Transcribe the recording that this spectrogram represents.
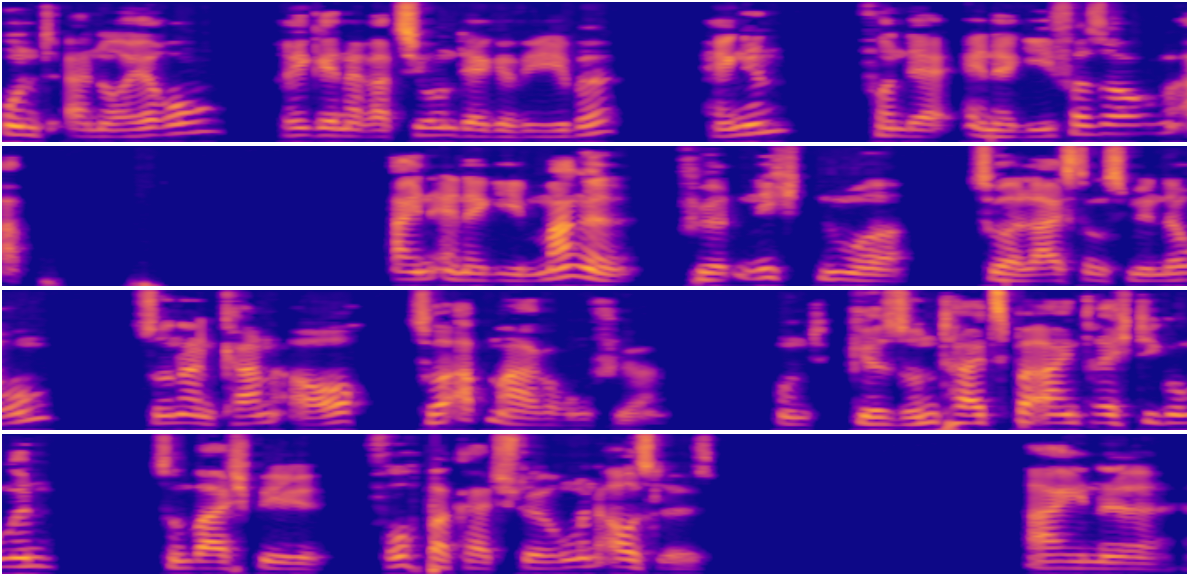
und Erneuerung, Regeneration der Gewebe hängen von der Energieversorgung ab. Ein Energiemangel führt nicht nur zur Leistungsminderung, sondern kann auch zur Abmagerung führen und Gesundheitsbeeinträchtigungen, zum Beispiel Fruchtbarkeitsstörungen, auslösen. Eine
